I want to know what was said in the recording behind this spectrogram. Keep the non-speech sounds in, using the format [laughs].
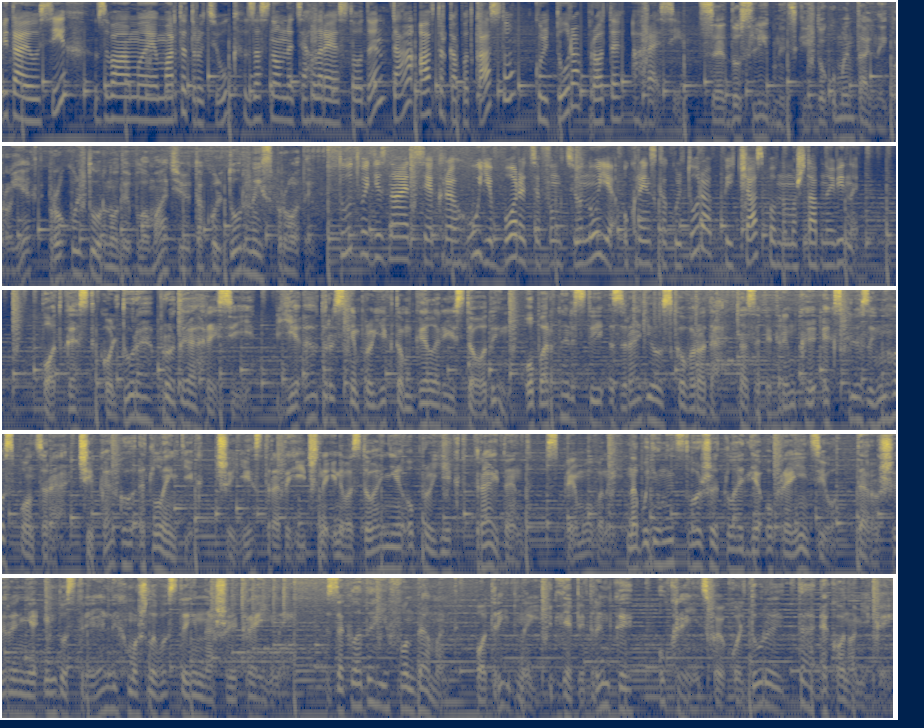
Вітаю усіх! З вами Марта Троцюк, засновниця галерея 101 та авторка подкасту Культура проти агресії. Це дослідницький документальний проєкт про культурну дипломатію та культурний спротив. Тут ви дізнаєтеся, як реагує, бореться, функціонує українська культура під час повномасштабної війни. Подкаст Культура проти агресії є авторським проєктом Gallery 101 у партнерстві з Радіо Сковорода та за підтримки ексклюзивного спонсора Chicago Atlantic, чиє стратегічне інвестування у проєкт Trident спрямований на будівництво житла для українців та розширення індустріальних можливостей нашої країни. Закладає фундамент, потрібний для підтримки української культури та економіки.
